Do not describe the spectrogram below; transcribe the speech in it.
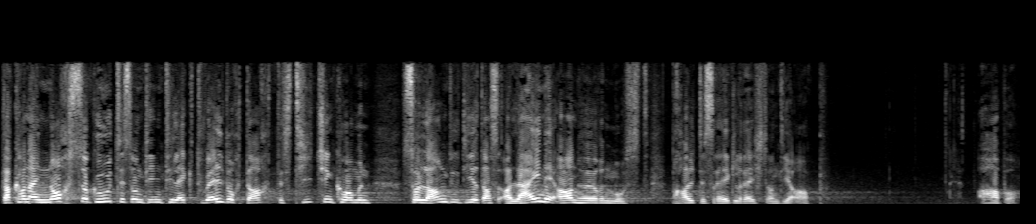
Da kann ein noch so gutes und intellektuell durchdachtes Teaching kommen, solange du dir das alleine anhören musst, prallt es regelrecht an dir ab. Aber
